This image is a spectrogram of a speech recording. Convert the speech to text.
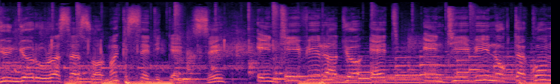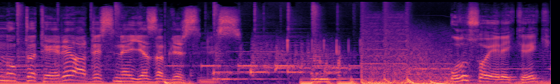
Güngör Uras'a sormak istediklerinizi ntvradio.ntv.com.tr adresine yazabilirsiniz. Ulusoy Elektrik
